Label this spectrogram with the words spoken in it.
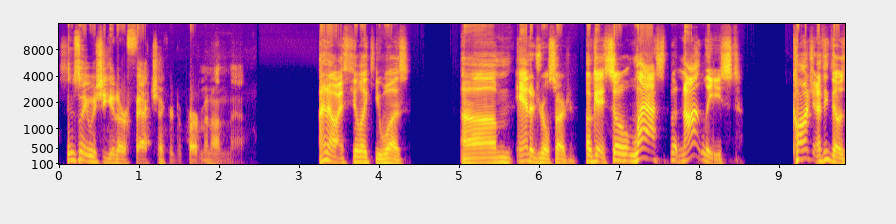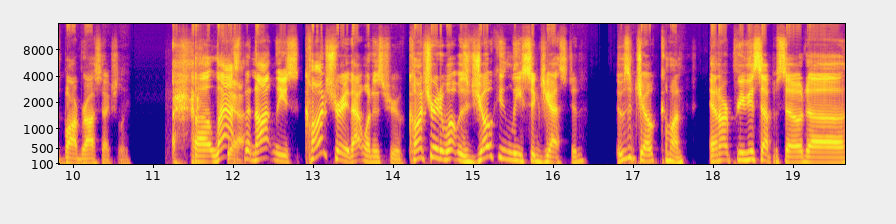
Seems like we should get our fact checker department on that. I know. I feel like he was. Um, and a drill sergeant. Okay, so last but not least, con- I think that was Bob Ross actually. Uh, last Yeah. but not least, contrary, that one is true. Contrary to what was jokingly suggested, it was a joke. Come on. In our previous episode, uh,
